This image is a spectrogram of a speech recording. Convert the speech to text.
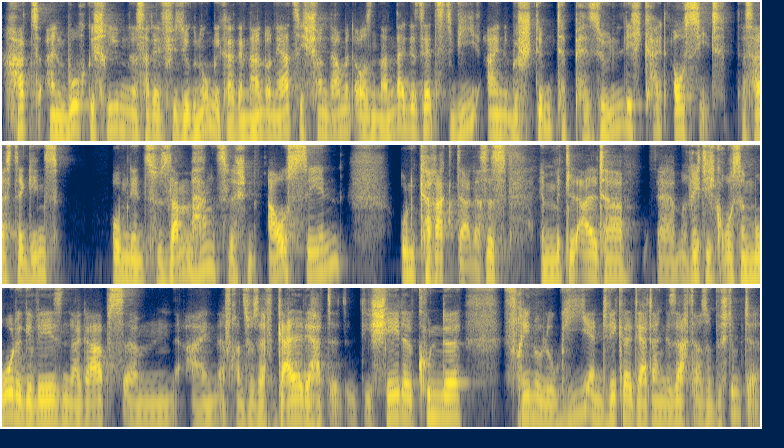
hat ein Buch geschrieben, das hat er Physiognomiker genannt, und er hat sich schon damit auseinandergesetzt, wie eine bestimmte Persönlichkeit aussieht. Das heißt, da ging es um den Zusammenhang zwischen Aussehen und Charakter. Das ist im Mittelalter ähm, richtig große Mode gewesen. Da gab's ähm, ein Franz Josef Gall, der hat die Schädelkunde, Phrenologie entwickelt. Der hat dann gesagt, also bestimmte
